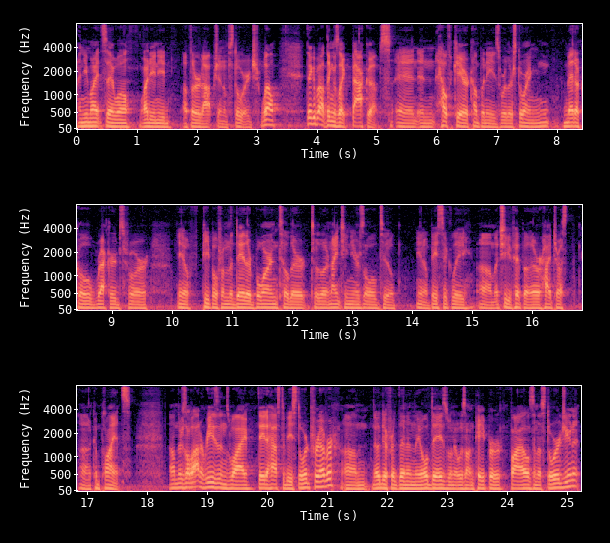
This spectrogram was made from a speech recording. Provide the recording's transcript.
And you might say, well, why do you need a third option of storage? Well, think about things like backups and, and healthcare companies where they're storing medical records for you know, people from the day they're born till they're, till they're 19 years old to you know, basically um, achieve HIPAA or HITRUST uh, compliance. Um, there's a lot of reasons why data has to be stored forever, um, no different than in the old days when it was on paper files in a storage unit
